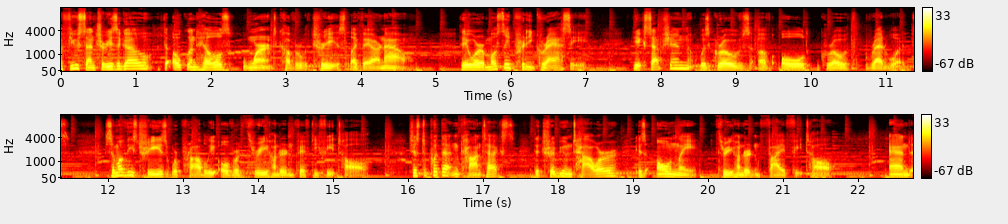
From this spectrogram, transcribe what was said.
A few centuries ago, the Oakland Hills weren't covered with trees like they are now. They were mostly pretty grassy. The exception was groves of old growth redwoods. Some of these trees were probably over 350 feet tall, just to put that in context, the Tribune Tower is only 305 feet tall. And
